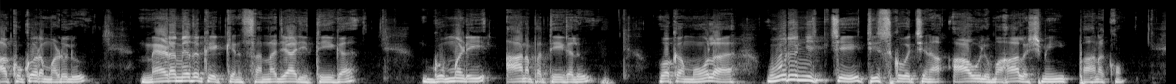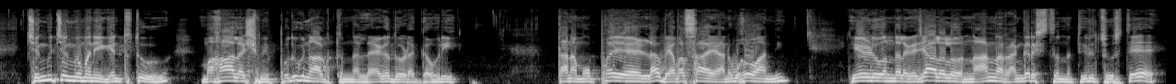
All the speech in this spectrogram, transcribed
ఆకుకూర మడులు మేడ మీదకు ఎక్కిన సన్నజాజి తీగ గుమ్మడి ఆనప తీగలు ఒక మూల ఊరు నుంచి తీసుకువచ్చిన ఆవులు మహాలక్ష్మి పానకం. చెంగు చెంగుమని గెంతుతూ మహాలక్ష్మి పొదుగు నాగుతున్న లేగదోడ గౌరీ. తన ముప్పై ఏళ్ళ వ్యవసాయ అనుభవాన్ని ఏడు వందల గజాలలో నాన్న రంగరిస్తున్న తీరు చూస్తే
